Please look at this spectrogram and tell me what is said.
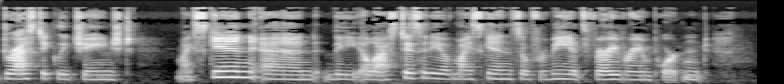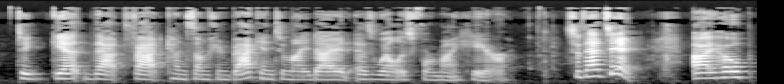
drastically changed my skin and the elasticity of my skin. So for me, it's very, very important to get that fat consumption back into my diet as well as for my hair. So that's it. I hope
